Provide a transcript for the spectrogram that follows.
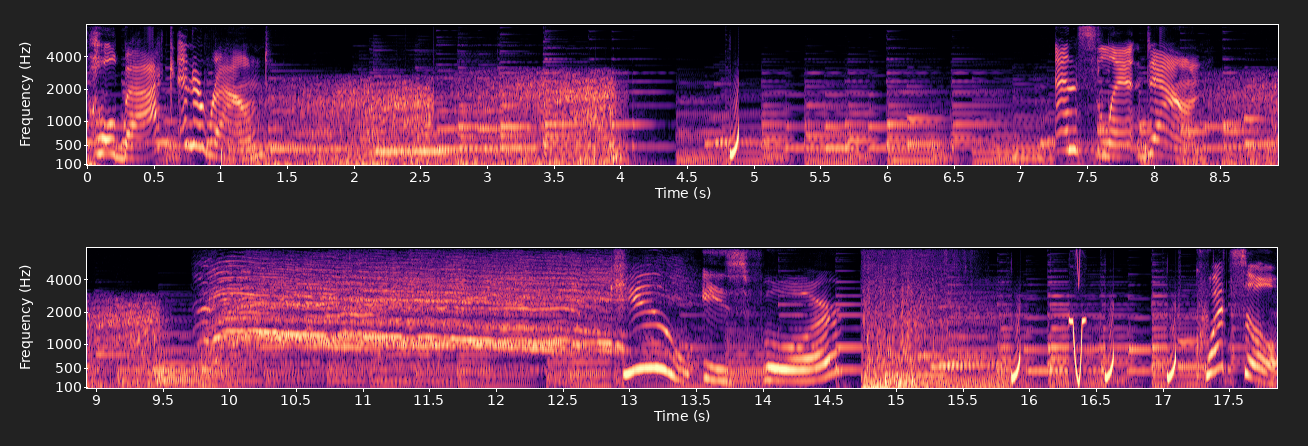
Pull back and around. And slant down. Q is for Quetzal.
